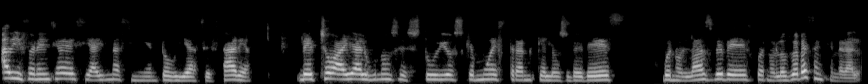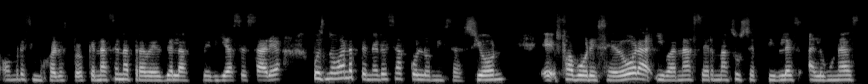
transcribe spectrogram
a diferencia de si hay un nacimiento vía cesárea. De hecho, hay algunos estudios que muestran que los bebés bueno, las bebés, bueno, los bebés en general, hombres y mujeres, pero que nacen a través de la de vía cesárea, pues no van a tener esa colonización eh, favorecedora y van a ser más susceptibles a algunas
